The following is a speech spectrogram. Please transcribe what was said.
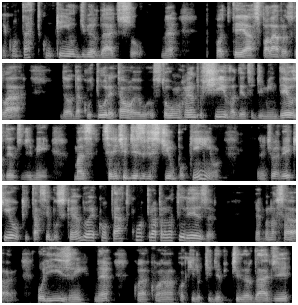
É contato com quem eu de verdade sou. Né? Pode ter as palavras lá da, da, cultura, então eu estou honrando Shiva dentro de mim, Deus dentro de mim. Mas se a gente desvestir um pouquinho, a gente vai ver que o que está se buscando é contato com a própria natureza, né, com a nossa origem, né, com, a, com, a, com aquilo que de, de verdade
